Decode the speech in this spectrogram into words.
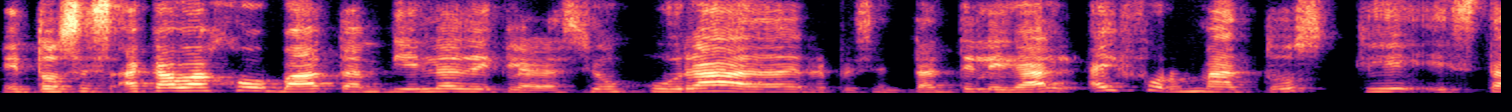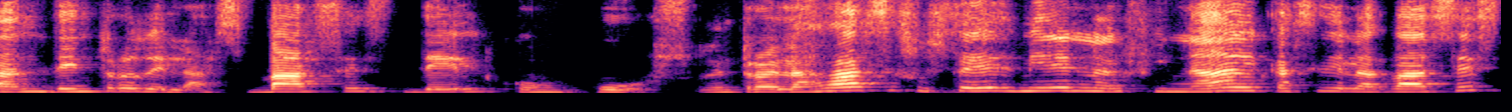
Entonces, acá abajo va también la declaración jurada del representante legal. Hay formatos que están dentro de las bases del concurso. Dentro de las bases, ustedes miren al final casi de las bases,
